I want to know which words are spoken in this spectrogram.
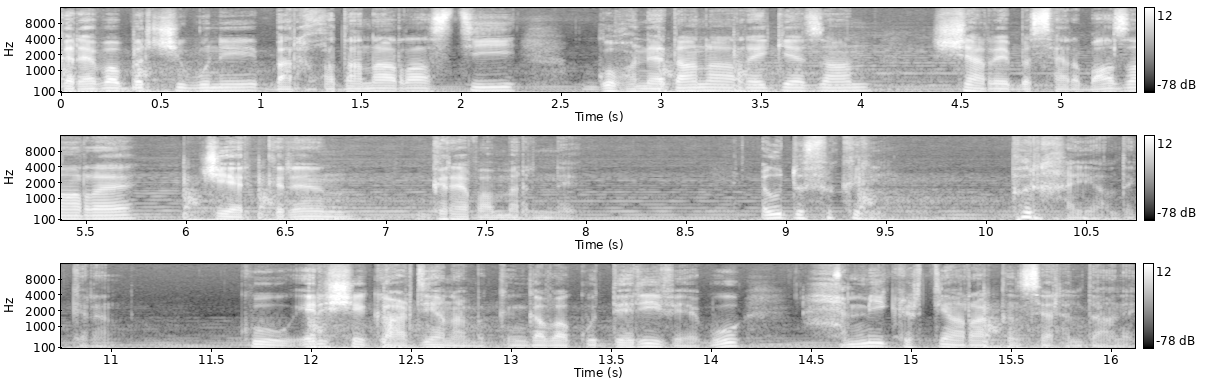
Greva birçîbûnê, berxwedana rastî, guhnedana rêgezan, şerê bi serbazan re, çêrkirin, greva mirinê. Ew difikirî, pir xeyal dikirin, ku êrişê gardiyanan bikin, gava ku derî vebû, hemî girtiyan rakin ser hildanê.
